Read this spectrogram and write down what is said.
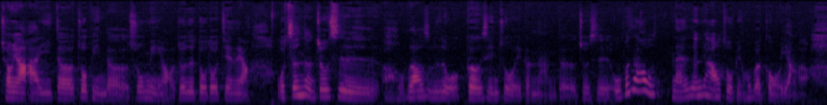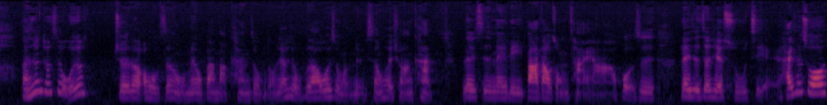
琼瑶阿姨的作品的书迷哦，就是多多见谅。我真的就是、哦，我不知道是不是我个性作为一个男的，就是我不知道男生看到作品会不会跟我一样啊。反正就是，我就觉得哦，真的我没有办法看这种东西，而且我不知道为什么女生会喜欢看类似 maybe 霸道总裁啊，或者是类似这些书籍，还是说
